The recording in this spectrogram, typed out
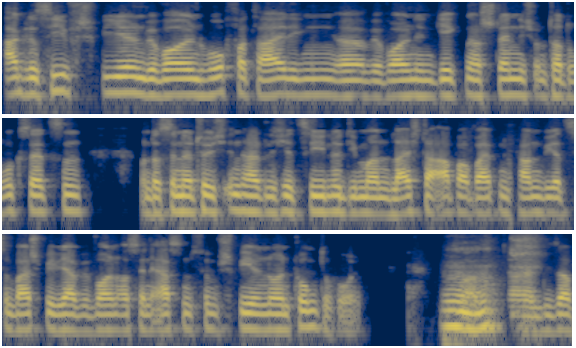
aggressiv spielen, wir wollen hoch verteidigen, äh, wir wollen den Gegner ständig unter Druck setzen. Und das sind natürlich inhaltliche Ziele, die man leichter abarbeiten kann, wie jetzt zum Beispiel, ja, wir wollen aus den ersten fünf Spielen neun Punkte holen. Mhm. Also, äh, dieser,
